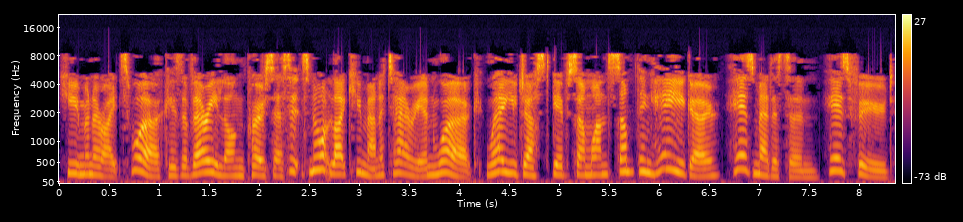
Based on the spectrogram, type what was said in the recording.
Human rights work is a very long process. It's not like humanitarian work, where you just give someone something, here you go, here's medicine, here's food.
